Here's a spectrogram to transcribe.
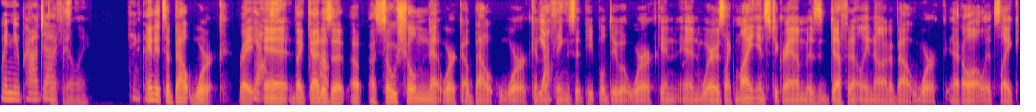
win new projects. definitely and it's about work, right? Yes. And like that Wow. is a, a, a social network about work and the things that people do at work. And and whereas like my Instagram is definitely not about work at all. It's like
